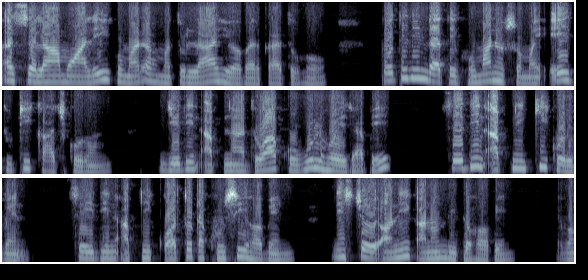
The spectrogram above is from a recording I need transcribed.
আসসালামু আলাইকুম রহমতুল্লাহ বারকাতুহ। প্রতিদিন রাতে ঘুমানোর সময় এই দুটি কাজ করুন। যেদিন আপনার দোয়া কবুল হয়ে যাবে, সেদিন আপনি কি করবেন? সেই দিন আপনি কতটা খুশি হবেন? নিশ্চয় অনেক আনন্দিত হবেন এবং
